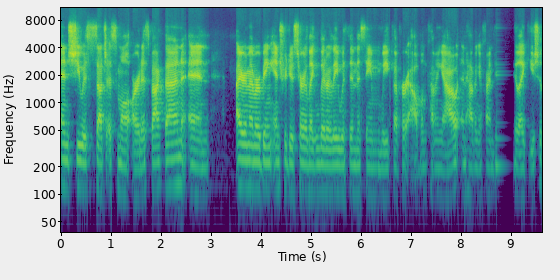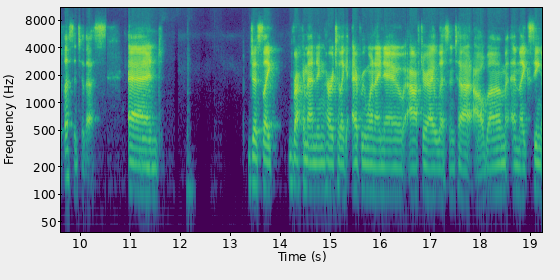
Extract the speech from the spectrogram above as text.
And she was such a small artist back then. And i remember being introduced to her like literally within the same week of her album coming out and having a friend be like you should listen to this and just like recommending her to like everyone I know after I listened to that album and like seeing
